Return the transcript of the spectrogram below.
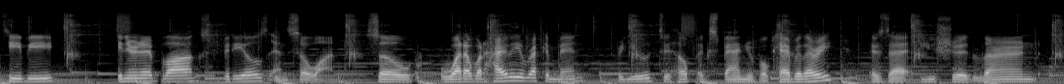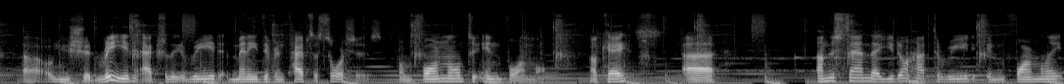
TV, internet blogs, videos, and so on. So what I would highly recommend for you to help expand your vocabulary is that you should learn uh, or you should read, actually read many different types of sources from formal to informal, okay? Uh, understand that you don't have to read informally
